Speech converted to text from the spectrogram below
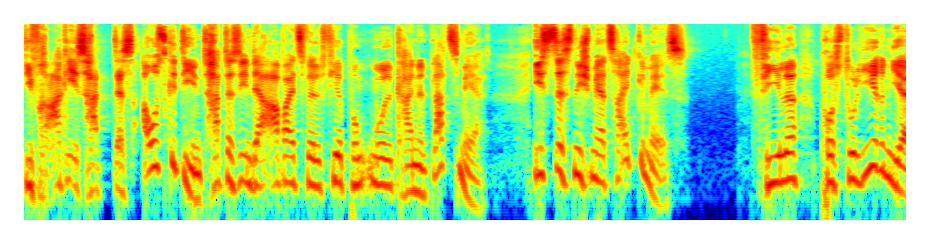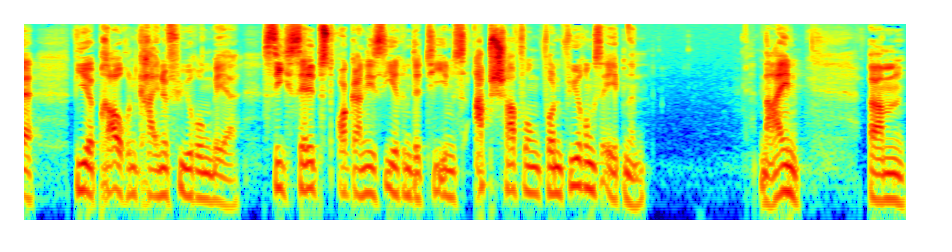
Die Frage ist, hat das ausgedient? Hat es in der Arbeitswelt 4.0 keinen Platz mehr? Ist es nicht mehr zeitgemäß? Viele postulieren ja wir brauchen keine Führung mehr, sich selbst organisierende Teams, Abschaffung von Führungsebenen. Nein, ähm,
